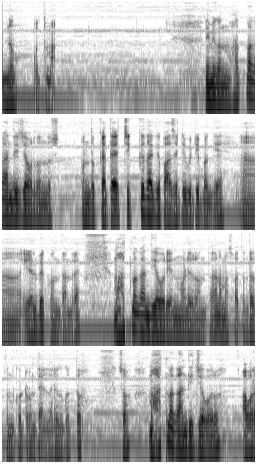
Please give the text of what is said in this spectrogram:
ಇನ್ನೂ ಉತ್ತಮ. ನಿಮಗೊಂದು ಮಹಾತ್ಮ ಗಾಂಧೀಜಿ ಅವ್ರದ್ದೊಂದು ಒಂದು ಕತೆ ಚಿಕ್ಕದಾಗಿ ಪಾಸಿಟಿವಿಟಿ ಬಗ್ಗೆ ಹೇಳಬೇಕು ಅಂತಂದರೆ, ಮಹಾತ್ಮ ಗಾಂಧಿ ಅವರು ಏನು ಮಾಡಿದ್ರು ಅಂತ ನಮ್ಮ ಸ್ವಾತಂತ್ರ್ಯ ತಂದುಕೊಟ್ರು ಅಂತ ಎಲ್ಲರಿಗೂ ಗೊತ್ತು. ಸೊ ಮಹಾತ್ಮ ಗಾಂಧೀಜಿಯವರು ಅವರ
